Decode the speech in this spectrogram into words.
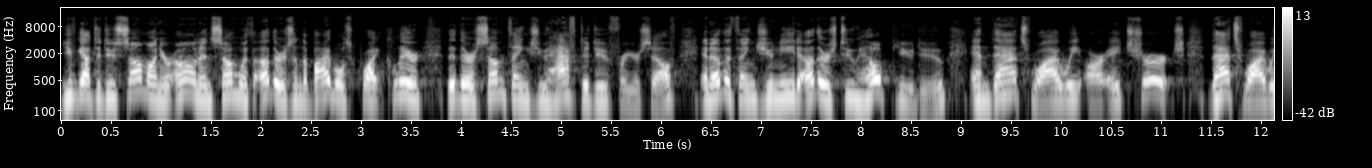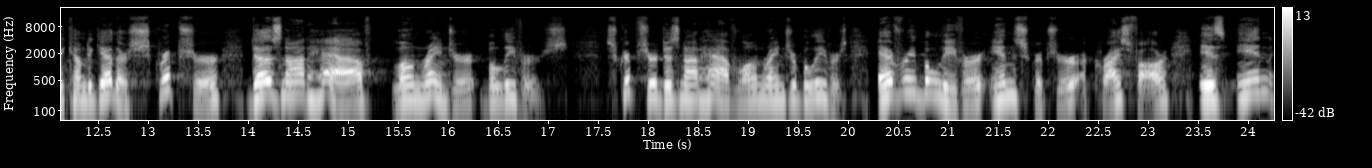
You've got to do some on your own and some with others, and the Bible's quite clear that there are some things you have to do for yourself and other things you need others to help you do, and that's why we are a church. That's why we come together. Scripture does not have Lone Ranger believers. Scripture does not have Lone Ranger believers. Every believer in Scripture, a Christ follower, is in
